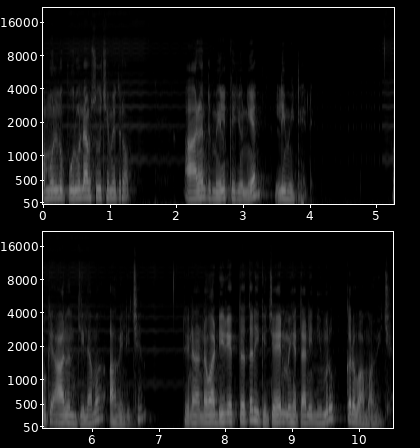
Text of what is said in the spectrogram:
અમૂલનું પૂરું નામ શું છે મિત્રો? Anand milk union limited. Okay Anand જિલ્લામાં આવેલી છે. તો એના નવા ડિરેક્ટર તરીકે જયન મહેતાની નિમણૂક કરવામાં આવી છે.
